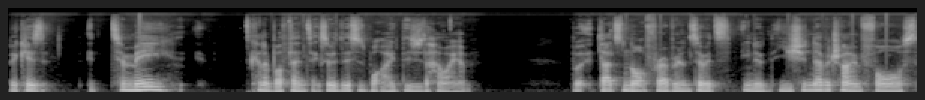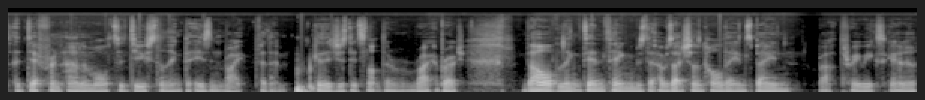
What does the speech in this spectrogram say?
because it, to me, it's kind of authentic. So this is what I, this is how I am. But that's not for everyone. So it's you know you should never try and force a different animal to do something that isn't right for them because it just it's not the right approach. The whole LinkedIn thing was that I was actually on holiday in Spain about three weeks ago now,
